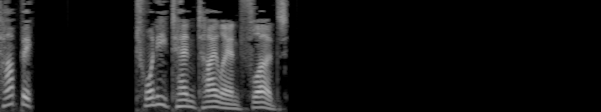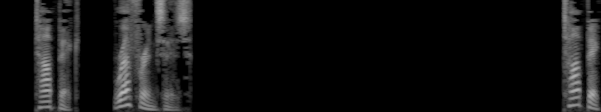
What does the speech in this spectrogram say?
Topic. 2010 Thailand floods. Topic. References. Topic.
